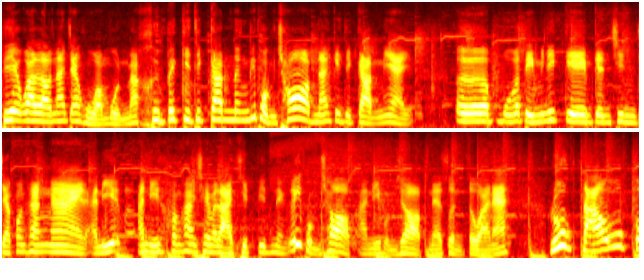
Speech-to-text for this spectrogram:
เรียกว่าเราน่าจะหัวหมุนมากขึ้นเป็นกิจกรรมหนึ่งที่ผมชอบนะกิจกรรมเนี่ยเออปกติมินิเกมเกนชินจะค่อนข้างง่าย อันนี้อันนี้ค่อนข้างใช้เวลาคิดนิดนึงเอ้ยผมชอบ อันนี้ผมชอบนะส่วนตัวนะ ลูกเต๋าก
